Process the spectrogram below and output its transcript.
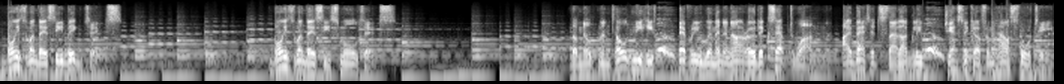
Boys when they see big tits. Boys when they see small tits. The milkman told me he f***ed every woman in our road except one. I bet it's that ugly Jessica from House 14.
